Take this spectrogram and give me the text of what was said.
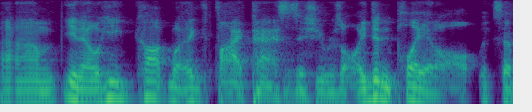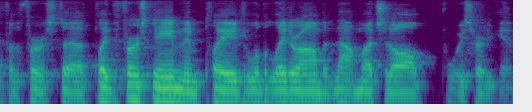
Um, you know, he caught well, think five passes this year was all. He didn't play at all, except for the first uh, played the first game, then played a little bit later on, but not much at all before he's hurt again.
